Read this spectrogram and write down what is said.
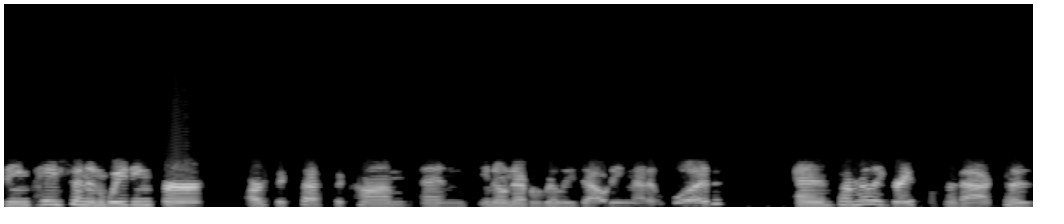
being patient and waiting for our success to come and you know never really doubting that it would and so i'm really grateful for that because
